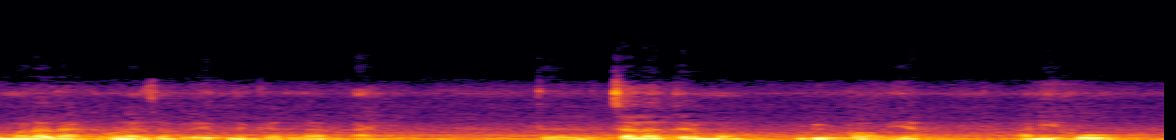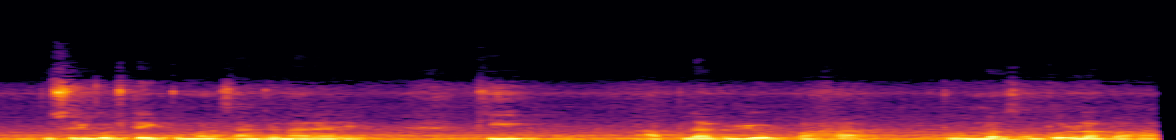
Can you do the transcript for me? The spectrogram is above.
तुम्हाला दाखवण्याचा प्रयत्न करणार आहे. तर चला तर मग व्हिडिओ पाहूया. आणि हो दुसरी गोष्ट एक तुम्हाला सांगणार आहे की आपला व्हिडिओ पहा पूर्ण संपूर्ण पहा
